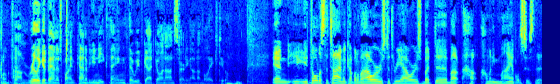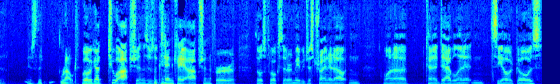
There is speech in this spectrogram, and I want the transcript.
Okay. Um, really good vantage point, kind of a unique thing that we've got going on starting out on the lake too. And you, you told us the time, a couple of hours to three hours, but uh, about how, how many miles is the is the route? Well, we've got two options. There's Okay. a 10K option for those folks that are maybe just trying it out and want to kind of dabble in it and see how it goes.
